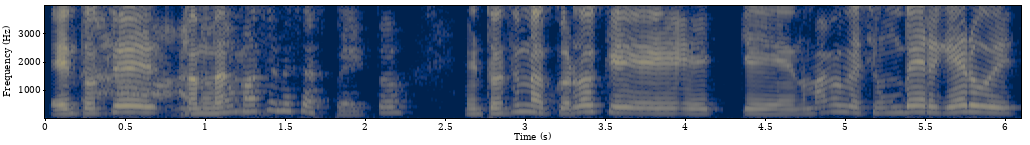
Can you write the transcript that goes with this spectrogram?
Entonces, Ah, mamá- no, nomás en ese aspecto. Entonces me acuerdo que, eh, que no mames, hacía un verguero, güey.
